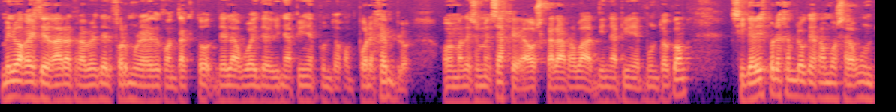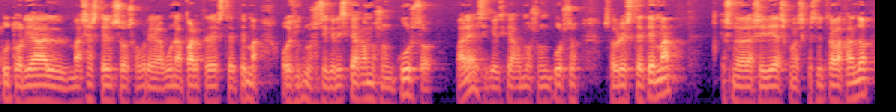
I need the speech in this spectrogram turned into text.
me lo hagáis llegar a través del formulario de contacto de la web de dinapine.com. Por ejemplo, os mandéis un mensaje a oscar.dinapine.com. Si queréis, por ejemplo, que hagamos algún tutorial más extenso sobre alguna parte de este tema, o incluso si queréis que hagamos un curso, ¿vale? Si queréis que hagamos un curso sobre este tema, es una de las ideas con las que estoy trabajando,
